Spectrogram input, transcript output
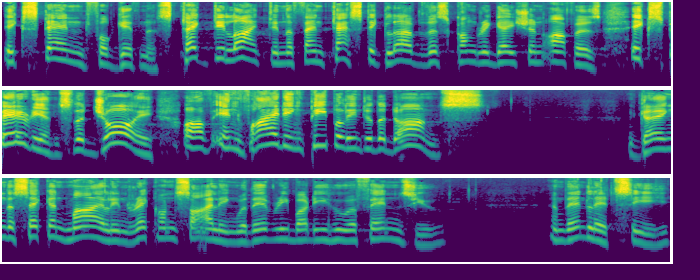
Extend forgiveness. Take delight in the fantastic love this congregation offers. Experience the joy of inviting people into the dance. Going the second mile in reconciling with everybody who offends you. And then let's see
